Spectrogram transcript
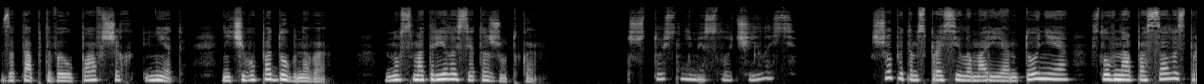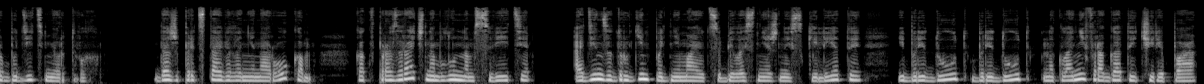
затаптывая упавших. Нет, ничего подобного. Но смотрелось это жутко. «Что с ними случилось?» Шепотом спросила Мария Антония, словно опасалась пробудить мертвых. Даже представила ненароком, как в прозрачном лунном свете один за другим поднимаются белоснежные скелеты и бредут, бредут, наклонив рогатые черепа,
